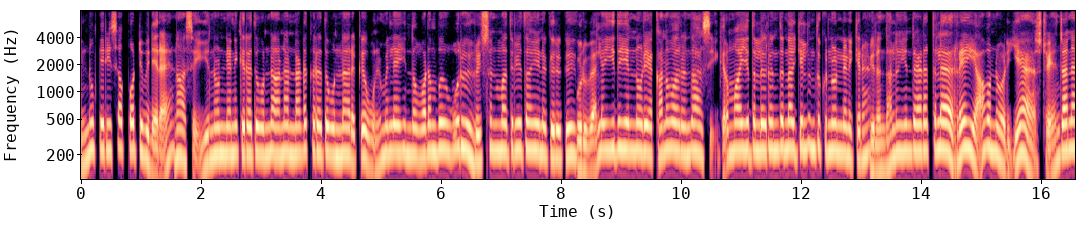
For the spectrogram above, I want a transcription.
இன்னும் பெருசா போட்டு விடுறேன் நான் செய்யணும்னு நினைக்கிறது ஒண்ணு ஆனா நடக்கிறது ஒன்னா இருக்கு. உண்மையிலே இந்த உடம்பு ஒரு ரிசன் மாதிரி தான் எனக்கு இருக்கு. ஒருவேளை இது என்னுடைய கனவா இருந்தா சீக்கிரமா இதுல இருந்து நான் எழுந்துக்கணும்னு நினைக்கிறேன். இருந்தாலும் இந்த இடத்துல ரே அவனுடைய ஸ்ட்ரேஞ்சான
